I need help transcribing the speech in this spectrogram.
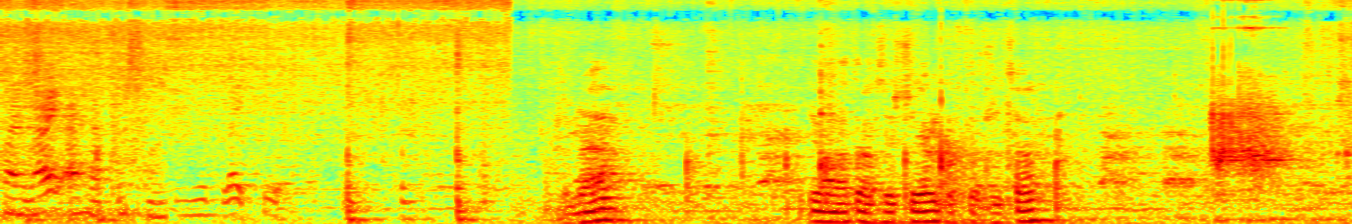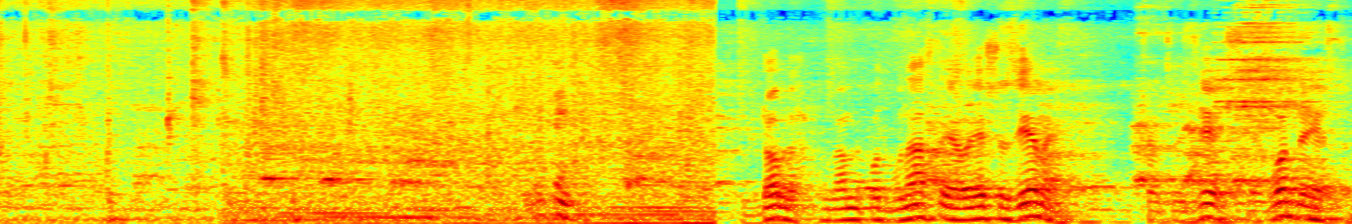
fried rice, I have this one. You like here. Dobra. I ona teraz jeszcze jajko w to wrzuca. You think? Dobra, mamy po 12, ale jeszcze zjemy. Trzeba coś zjeść, ja głodny jestem.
